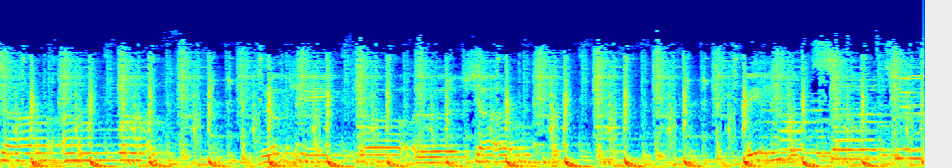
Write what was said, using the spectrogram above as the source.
So a monk looking for a job. To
